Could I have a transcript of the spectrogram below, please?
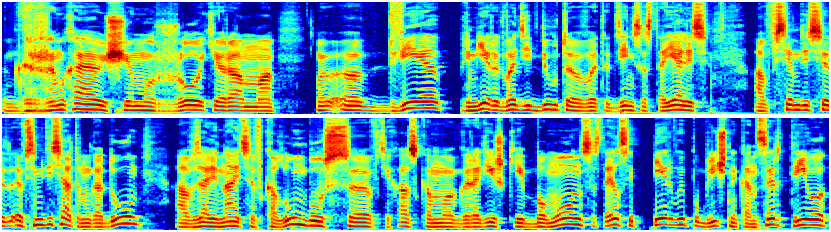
громыхающим рокерам. Э, две премьеры, два дебюта в этот день состоялись а в, 70, в 70-м году а в зале Найтсов Колумбус в техасском городишке Бомон состоялся первый публичный концерт трио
